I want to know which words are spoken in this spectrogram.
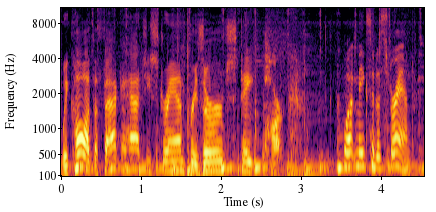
We call it the Fakahatchee Strand Preserve State Park. What makes it a strand?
